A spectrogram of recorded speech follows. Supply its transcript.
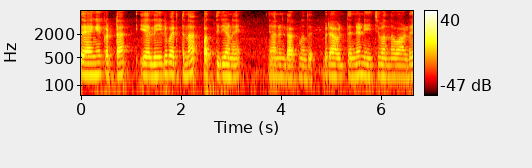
തേങ്ങയൊക്കെ ഇട്ട ഇലയിൽ പരത്തുന്ന പത്തിരിയാണ്. ഞാൻ ഉണ്ടാക്കുന്നത് ഇപ്പോൾ രാവിലെ തന്നെ എണീച്ച് വന്ന പാട്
